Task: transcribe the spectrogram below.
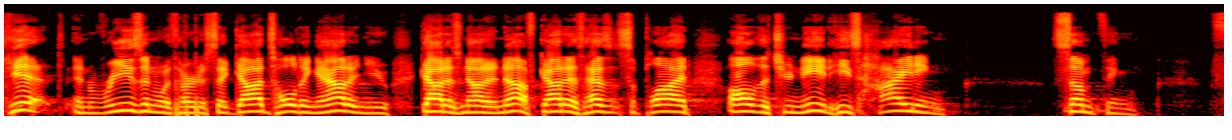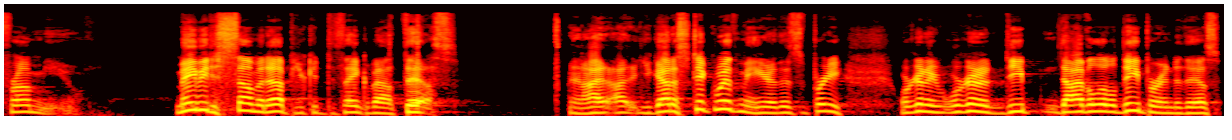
get and reason with her to say, God's holding out in you. God is not enough. God has, hasn't supplied all that you need. He's hiding something from you. Maybe to sum it up, you could think about this. And I, I you got to stick with me here. This is pretty. We're gonna we're gonna deep dive a little deeper into this.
